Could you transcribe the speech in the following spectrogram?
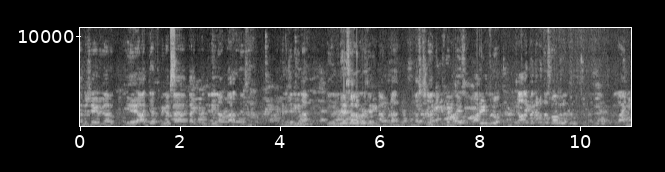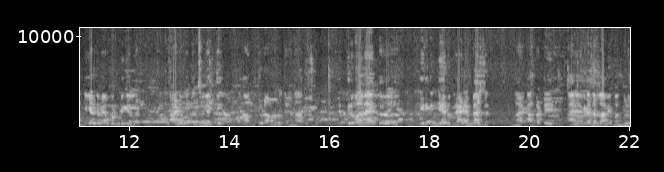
చంద్రశేఖర్ గారు ఏ ఆధ్యాత్మిక కార్యక్రమం జరిగినా భారతదేశంలో ఎక్కడ జరిగినా విదేశాల్లో కూడా జరిగినా కూడా ఫస్ట్ నాకు ఇన్వైట్ చేసి వారి ఇంట్లో చాలా పెద్ద పెద్ద స్వాములందరూ కూర్చున్నారు. ఆయన ఇంటికి వెళ్ళడమే ఒక గుడికి వెళ్ళినట్టు. అలాంటి ఒక మంచి వ్యక్తి. నా మిత్రుడు అవడం నిజమైన అదృష్టం. తిరుమల బ్యాంక్ దీనికి నేను బ్రాండ్ అంబాసిడర్. కాబట్టి ఆయన వెంకటేశ్వర స్వామి భక్తుడు.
